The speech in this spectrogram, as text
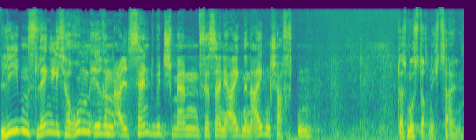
Liebenslänglich herumirren als Sandwichman für seine eigenen Eigenschaften, das muss doch nicht sein.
